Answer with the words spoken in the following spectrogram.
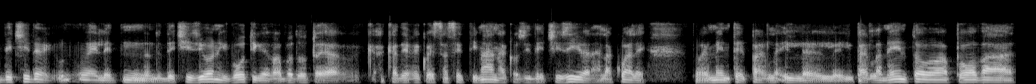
decidere eh, le decisioni, i voti che avrebbero dovuto accadere questa settimana così decisiva, nella quale probabilmente il, parla- il, il, Parlamento approva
